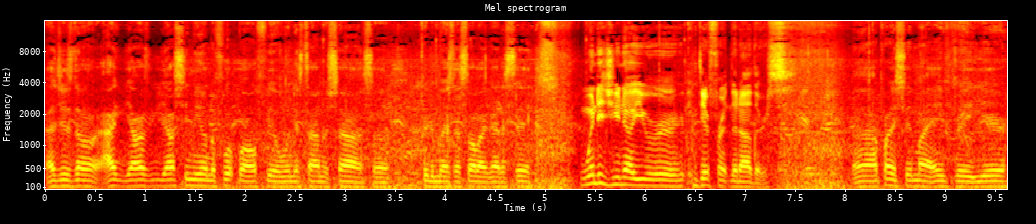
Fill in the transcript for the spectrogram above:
I just don't. I, y'all, y'all see me on the football field when it's time to shine. So pretty much that's all I gotta say. When did you know you were different than others? Uh, I probably say my eighth grade year.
